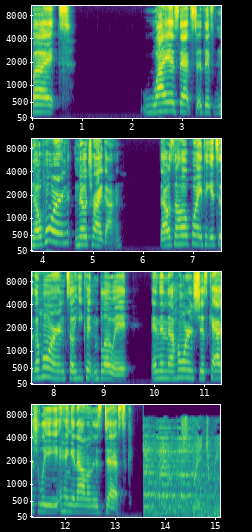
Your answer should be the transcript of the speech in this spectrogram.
But why is that? If no horn, no Trigon. That was the whole point to get to the horn so he couldn't blow it. And then the horn's just casually hanging out on his desk. Explain to me.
